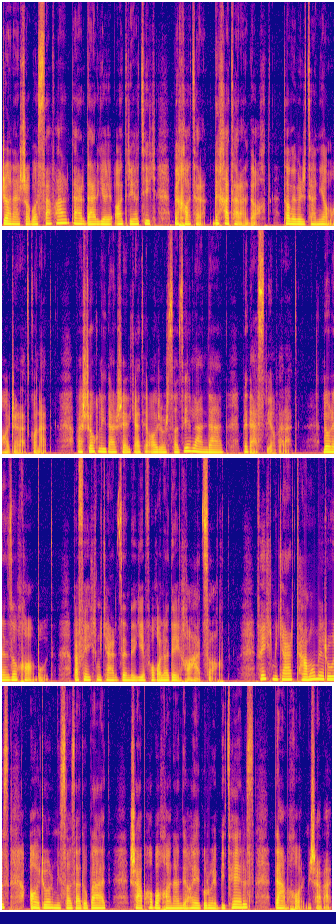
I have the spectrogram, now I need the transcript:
جانش را با سفر در دریای آدریاتیک به, خاطر به خطر انداخت تا به بریتانیا مهاجرت کند و شغلی در شرکت آجرسازی لندن به دست بیاورد. لورنزو خام بود و فکر می‌کرد زندگی فوقالعادهای خواهد ساخت. فکر می‌کرد تمام روز آجر می‌سازد و بعد شبها با خواننده های گروه بیتلز دمخور می شود.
